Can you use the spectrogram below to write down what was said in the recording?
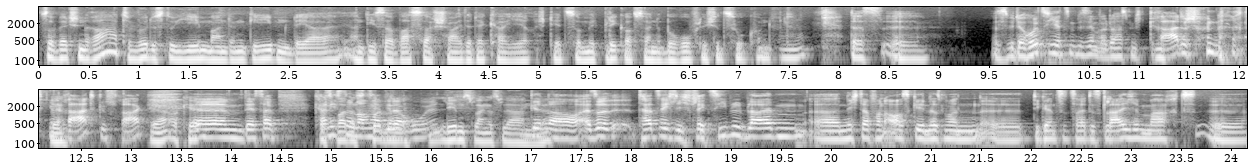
So, welchen Rat würdest du jemandem geben, der an dieser Wasserscheide der Karriere steht, so mit Blick auf seine berufliche Zukunft? Mhm. Das, äh, das wiederholt sich jetzt ein bisschen, weil du hast mich gerade schon nach dem ja. Rat gefragt. Ja, okay. Ähm, deshalb kann ich es nur nochmal wiederholen. Lebenslanges Lernen. Genau, ja. also äh, tatsächlich flexibel bleiben, äh, nicht davon ausgehen, dass man äh, die ganze Zeit das Gleiche macht. Äh,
